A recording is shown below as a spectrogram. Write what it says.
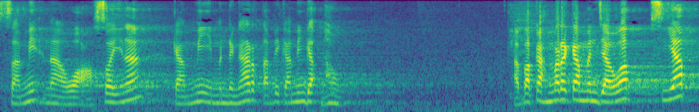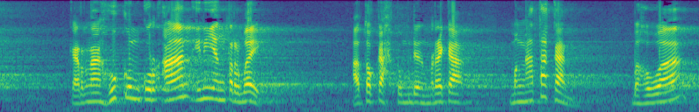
sami'na wa asaina kami mendengar tapi kami nggak mau. Apakah mereka menjawab siap karena hukum Quran ini yang terbaik? Ataukah kemudian mereka mengatakan bahwa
